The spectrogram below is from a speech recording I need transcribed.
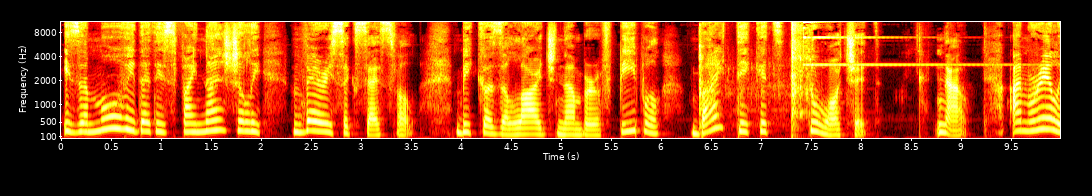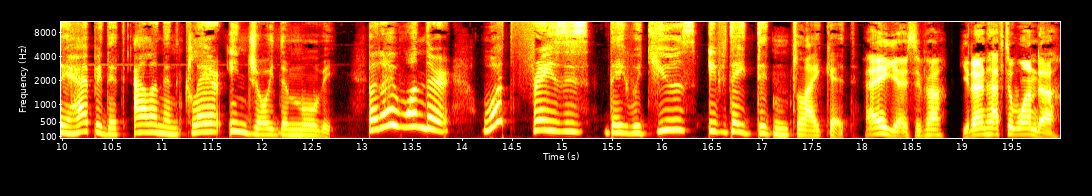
is a movie that is financially very successful because a large number of people buy tickets to watch it. Now, I'm really happy that Alan and Claire enjoyed the movie, but I wonder what phrases they would use if they didn't like it. Hey, Josipa, you don't have to wonder.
